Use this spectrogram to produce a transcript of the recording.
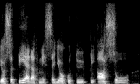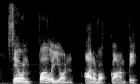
jos sä tiedät, missä joku tyyppi asuu, se on paljon arvokkaampi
